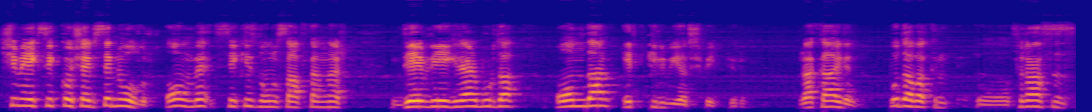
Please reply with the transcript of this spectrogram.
Çimi eksik koşar ise ne olur? 10 ve 8 nolu safkanlar devreye girer. Burada ondan etkili bir yarış bekliyorum. Island. Bu da bakın e, Fransız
